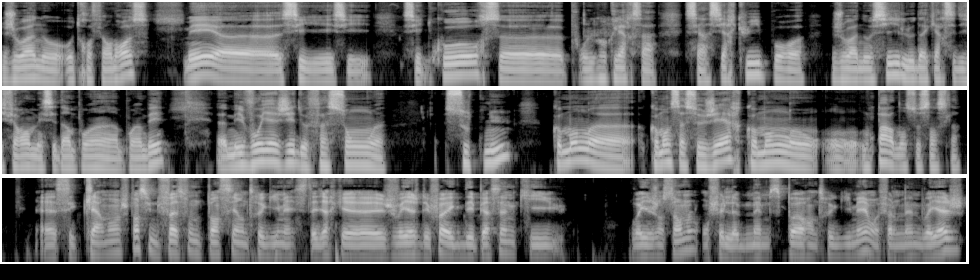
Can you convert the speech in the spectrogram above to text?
Johan au, Trophée Andros. Mais c'est c'est une course. Pour Hugo Claire, ça, c'est un circuit. Pour euh, Johan aussi, le Dakar c'est différent, mais c'est d'un point A à un point B. Mais voyager de façon soutenue, comment, comment ça se gère? Comment on, part dans ce sens-là? C'est clairement, je pense, une façon de penser entre guillemets. C'est-à-dire que je voyage des fois avec des personnes qui voyage ensemble, on fait le même sport entre guillemets, on va faire le même voyage,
